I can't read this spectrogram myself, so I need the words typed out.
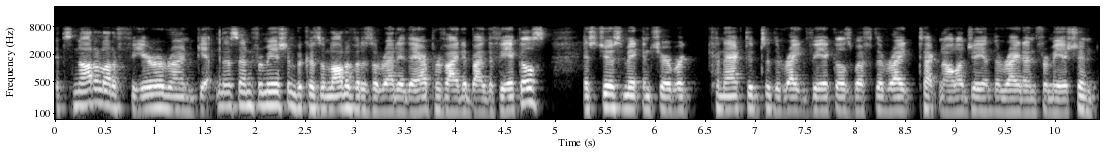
it's not a lot of fear around getting this information because a lot of it is already there provided by the vehicles. It's just making sure we're connected to the right vehicles with the right technology and the right information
